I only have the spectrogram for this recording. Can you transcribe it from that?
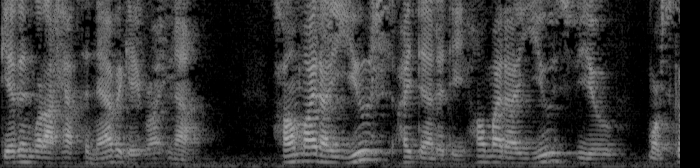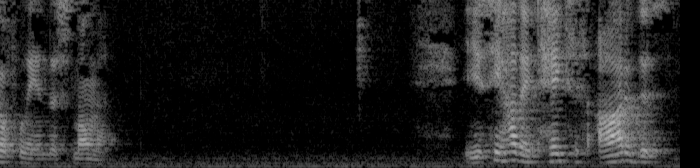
given what I have to navigate right now? How might I use identity? How might I use view more skillfully in this moment? You see how that takes us out of this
